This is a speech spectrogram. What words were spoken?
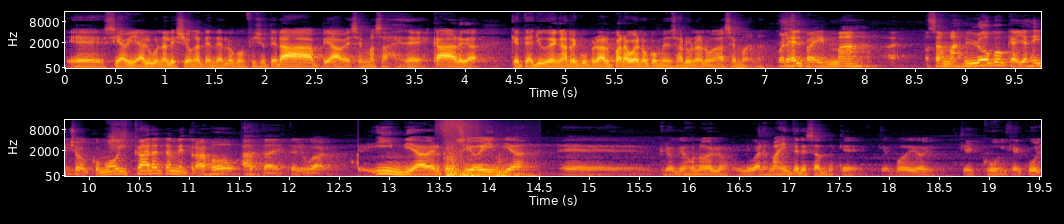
eh, si había alguna lesión, atenderlo con fisioterapia, a veces masajes de descarga, que te ayuden a recuperar para, bueno, comenzar una nueva semana. ¿Cuál es el país más, o sea, más loco que hayas dicho? ¿Cómo el karate me trajo hasta este lugar? India, haber conocido India, eh, creo que es uno de los lugares más interesantes que, que he podido ir. Qué cool, qué cool.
